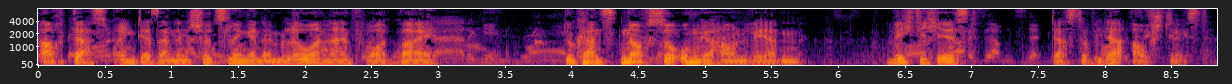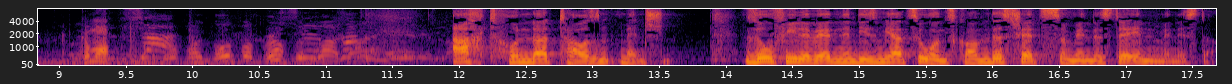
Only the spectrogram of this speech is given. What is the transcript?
Auch das bringt er seinen Schützlingen im Lower Ninth Ward bei. Du kannst noch so umgehauen werden. Wichtig ist, dass du wieder aufstehst. 800.000 Menschen. So viele werden in diesem Jahr zu uns kommen, das schätzt zumindest der Innenminister.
